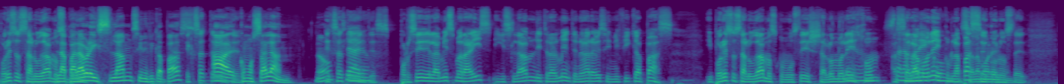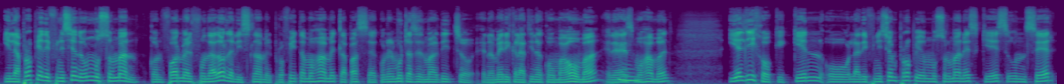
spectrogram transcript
Por eso saludamos. La como- palabra Islam significa paz. Exactamente. Ah, como salam, ¿no? Exactamente. Claro. Por ser de la misma raíz, Islam literalmente en árabe significa paz. Y por eso saludamos como ustedes, Shalom Aleichem, Salam Assalamu aleikum. Alaikum, la paz sea con usted. Y la propia definición de un musulmán, conforme al fundador del Islam, el profeta Mohammed, la paz sea con él, muchas veces mal dicho en América Latina como Mahoma, en es Mohammed, y él dijo que quien, o la definición propia de un musulmán es que es un ser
